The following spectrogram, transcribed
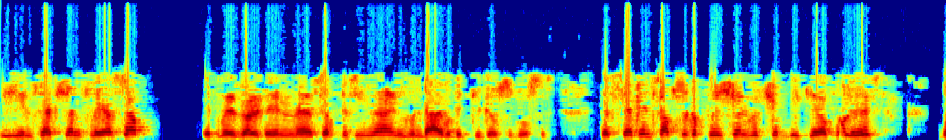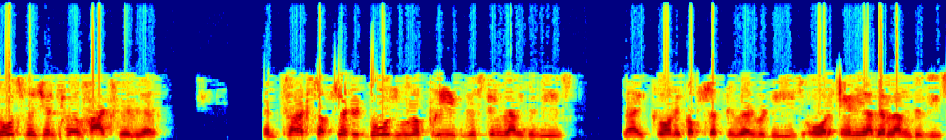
the infection flares up, it may result in uh, septicemia and even diabetic ketoacidosis. The second subset of patient which should be careful is those patients who have heart failure. And third subset is those who have pre-existing lung disease like chronic obstructive valve disease or any other lung disease.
